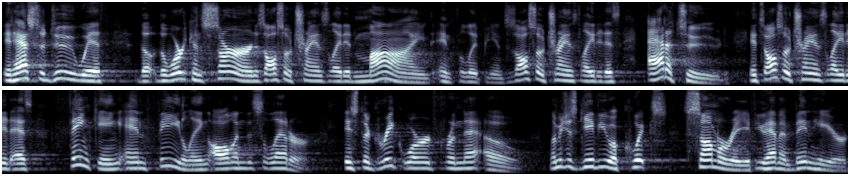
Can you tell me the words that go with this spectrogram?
It has to do with the, the word concern is also translated mind in Philippians. It's also translated as attitude. It's also translated as thinking and feeling, all in this letter. It's the Greek word phroneo. Let me just give you a quick summary if you haven't been here.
